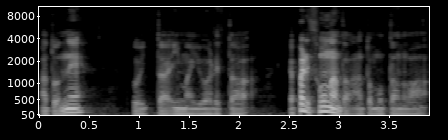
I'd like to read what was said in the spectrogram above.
あとね、そういった今言われた、やっぱりそうなんだなと思ったのは、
